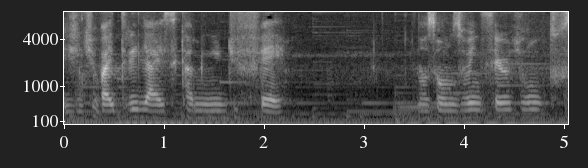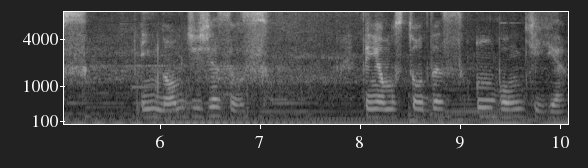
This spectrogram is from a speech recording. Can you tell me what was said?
E a gente vai trilhar esse caminho de fé. Nós vamos vencer juntos, em nome de Jesus. Tenhamos todas um bom dia.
